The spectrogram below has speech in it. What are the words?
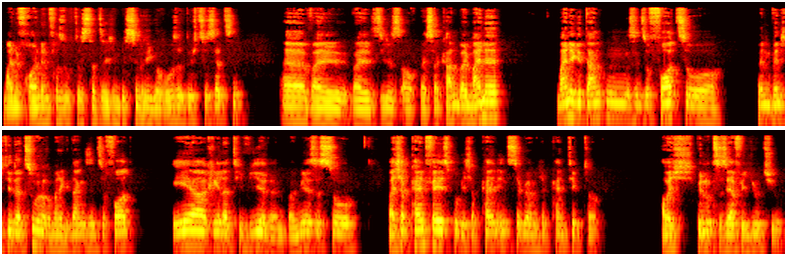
meine Freundin versucht das tatsächlich ein bisschen rigoroser durchzusetzen, äh, weil, weil sie das auch besser kann. Weil meine, meine Gedanken sind sofort so, wenn, wenn ich dir dazuhöre, meine Gedanken sind sofort eher relativierend. Bei mir ist es so, weil ich habe kein Facebook, ich habe kein Instagram, ich habe kein TikTok. Aber ich benutze sehr viel YouTube.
